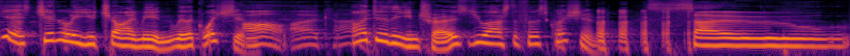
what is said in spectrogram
yes, generally you chime in with a question. oh, okay. I do the intros, you ask the first question. So,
